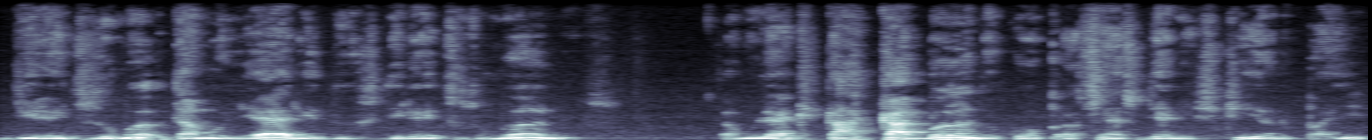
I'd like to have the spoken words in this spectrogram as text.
direitos humanos, da mulher e dos direitos humanos, a mulher que está acabando com o processo de anistia no país,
